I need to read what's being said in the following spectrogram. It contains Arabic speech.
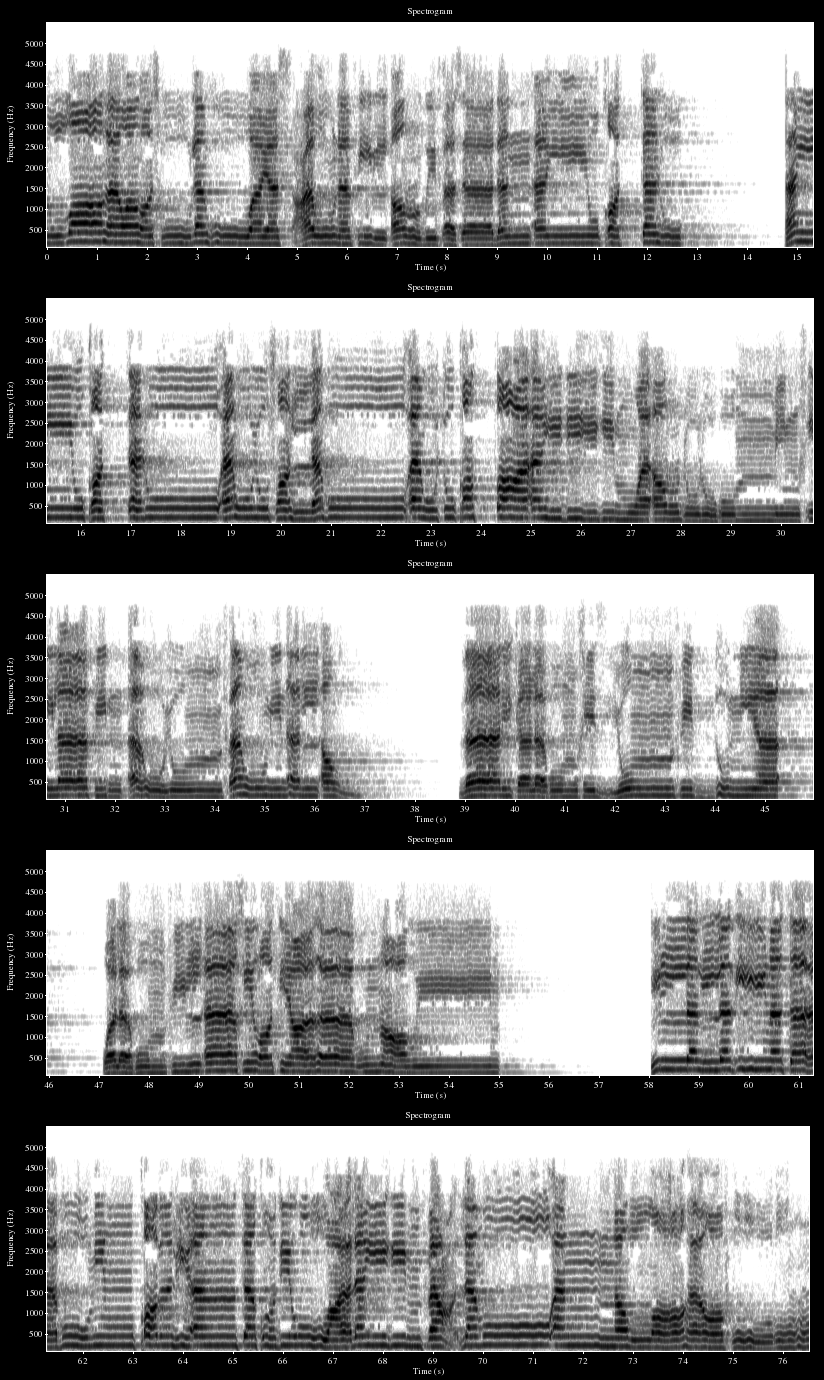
اللَّهَ وَرَسُولَهُ وَيَسْعَوْنَ فِي الْأَرْضِ فَسَادًا أَن يُقَتَّلُوا أَن يُقَتَّلُوا أَوْ يُصَلَّبُوا أَوْ تُقَطَّعَ أَيْدِيهِمْ وَأَرْجُلُهُم مِّنْ خِلَافٍ أَوْ يُنفَوْا مِنَ الْأَرْضِ ذَلِكَ لَهُمْ خِزْيٌ فِي الدُّنْيَا وَلَهُمْ فِي الْآخِرَةِ عَذَابٌ عَظِيمٌ إِلَّا الَّذِينَ تَابُوا مِن قَبْلِ أَن تَقْدِرُوا عَلَيْهِمْ فَاعْلَمُوا أَنَّ اللَّهَ غَفُورٌ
